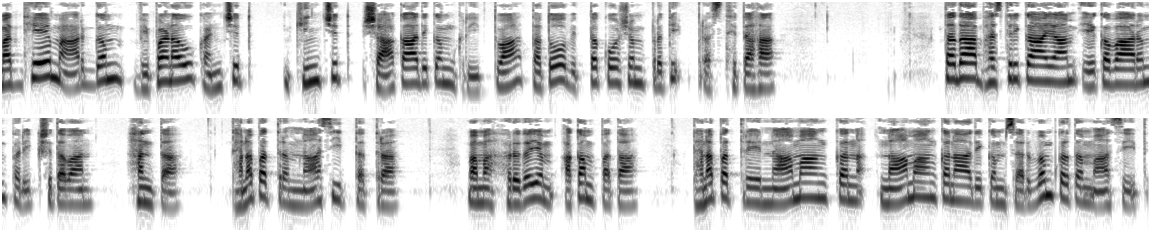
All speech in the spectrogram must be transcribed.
मध्ये मार्गं विपणौ किञ्चित् शाकादिकं क्रीत्वा ततो वित्तकोशं प्रति प्रस्थितः। तदा भस्त्रिकायाम् एकवारं परीक्षितवान्। हन्त धनपत्रं नासीत् तत्र। मम हृदयम् अकम्पत धनपत्रे नामाङ्कनादिकं सर्वं कृतम् आसीत्।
